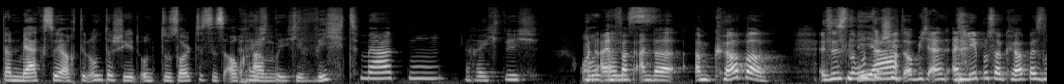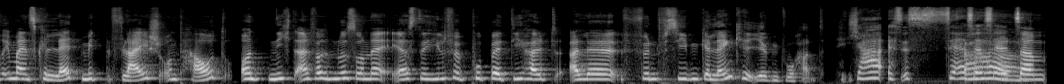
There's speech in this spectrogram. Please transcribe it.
dann merkst du ja auch den Unterschied und du solltest es auch am Richtig. Gewicht merken. Richtig. Und, Und einfach an der, am Körper. Es ist ein Ja. Unterschied, ob ich ein, ein lebloser Körper ist, noch immer ein Skelett mit Fleisch und Haut und nicht einfach nur so eine Erste-Hilfe-Puppe, die halt alle fünf, sieben Gelenke irgendwo hat. Ja, es ist sehr, sehr Ah, seltsam.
